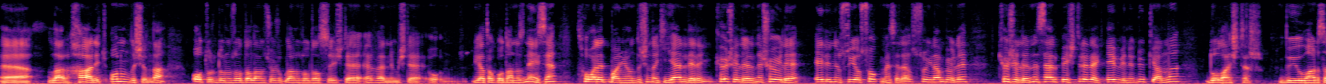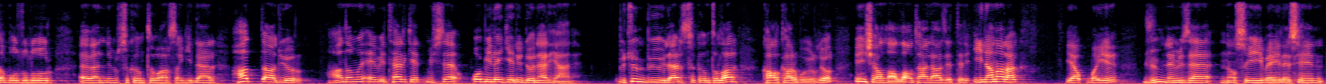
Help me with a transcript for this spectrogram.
banyolar hariç, onun dışında oturduğunuz odalar, çocuklarınız odası işte efendim işte yatak odanız neyse tuvalet banyonun dışındaki yerlerin köşelerine şöyle elini suya sok mesela suyla böyle köşelerine serpeştirerek evini dükkanını dolaştır. Büyü varsa bozulur, efendim sıkıntı varsa gider. Hatta diyor hanımı evi terk etmişse o bile geri döner yani. Bütün büyüler, sıkıntılar kalkar buyuruluyor. İnşallah Allahu Teala Hazretleri inanarak yapmayı cümlemize nasip eylesin.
